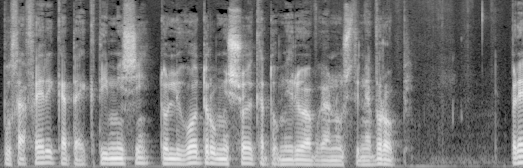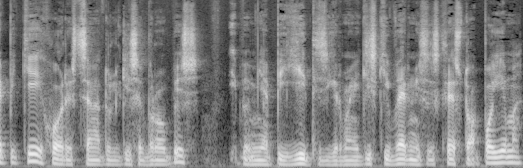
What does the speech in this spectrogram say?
που θα φέρει κατά εκτίμηση το λιγότερο μισό εκατομμύριο Αφγανούς στην Ευρώπη. Πρέπει και οι χώρες της Ανατολικής Ευρώπης, είπε μια πηγή της γερμανικής κυβέρνησης χθες το απόγευμα,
